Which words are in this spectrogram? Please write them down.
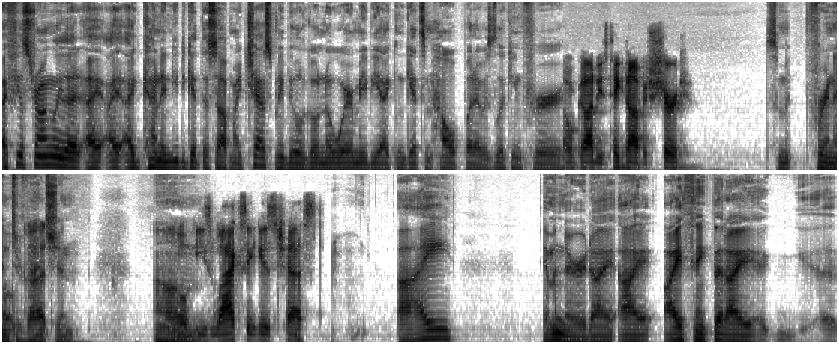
I feel strongly that I I, I kind of need to get this off my chest. Maybe it'll go nowhere. Maybe I can get some help. But I was looking for oh god, he's taking off his shirt. some for an Oh, God. intervention. oh, Um, he's waxing his chest. I am a nerd. I I I think that I uh,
